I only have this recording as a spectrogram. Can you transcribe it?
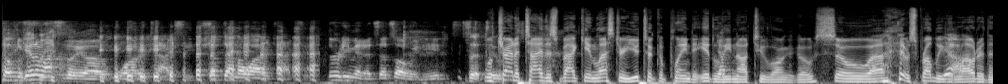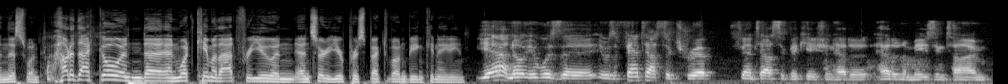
Tell him to Get him freeze the uh, water taxi. Shut down the water taxi. Thirty minutes. That's all we need. We'll try to tie this back in. Lester, you took a plane to Italy Yep. not too long ago, so uh, it was probably even Yeah. louder than this one. How did that go, and uh, and what came of that for you, and, and sort of your perspective on being Canadian? Yeah, no, it was a it was a fantastic trip, fantastic vacation. Had a had an amazing time.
